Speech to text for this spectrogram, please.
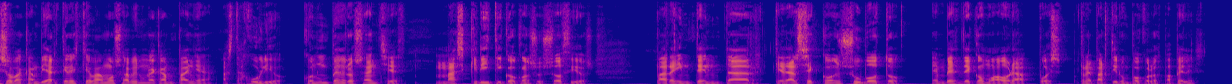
¿Eso va a cambiar? ¿Crees que vamos a ver una campaña hasta julio con un Pedro Sánchez más crítico con sus socios para intentar quedarse con su voto en vez de como ahora, pues repartir un poco los papeles?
